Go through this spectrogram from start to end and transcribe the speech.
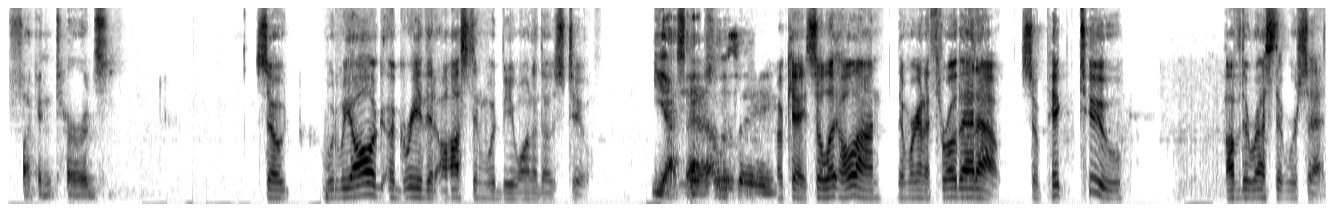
Fucking turds. So, would we all agree that Austin would be one of those two? Yes, Yeah, I would absolutely. say. Okay, so let, hold on. Then we're going to throw that out. So, pick two of the rest that were set.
